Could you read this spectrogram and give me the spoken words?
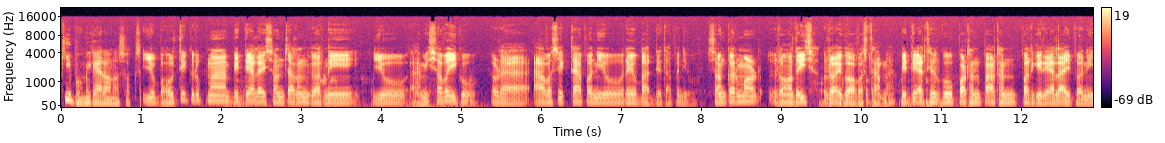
के भूमिका रहन सक्छ? यो भौतिक रूपमा विद्यालय सञ्चालन गर्ने यो हामी सबैको एउटा आवश्यकता पनि हो र यो बाध्यता पनि हो। सङ्क्रमण रहँदैछ रहेको अवस्थामा। विद्यार्थीहरूको पठन पाठन प्रक्रियालाई पनि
